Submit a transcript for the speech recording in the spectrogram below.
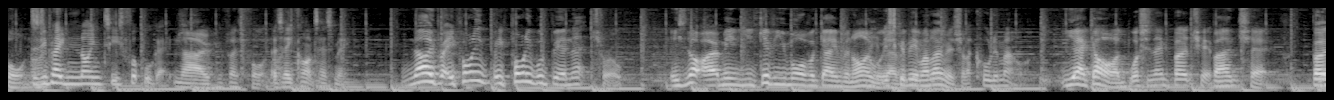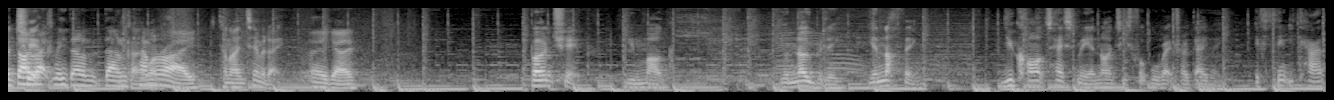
Fortnite. Does he play 90s football games? No, he plays Fortnite. So he can't test me. No, but he probably he probably would be a natural. He's not. I mean, he give you more of a game than I would. this could be my you. moment. Shall I call him out? Yeah, go on. What's his name? Burnt Chip. Burnt chip. Burnt You're chip. directly down down Okay, camera A. Can I intimidate? There you go. Burnt Chip, you mug. You're nobody. You're nothing. You can't test me at 90s football retro gaming. If you think you can,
